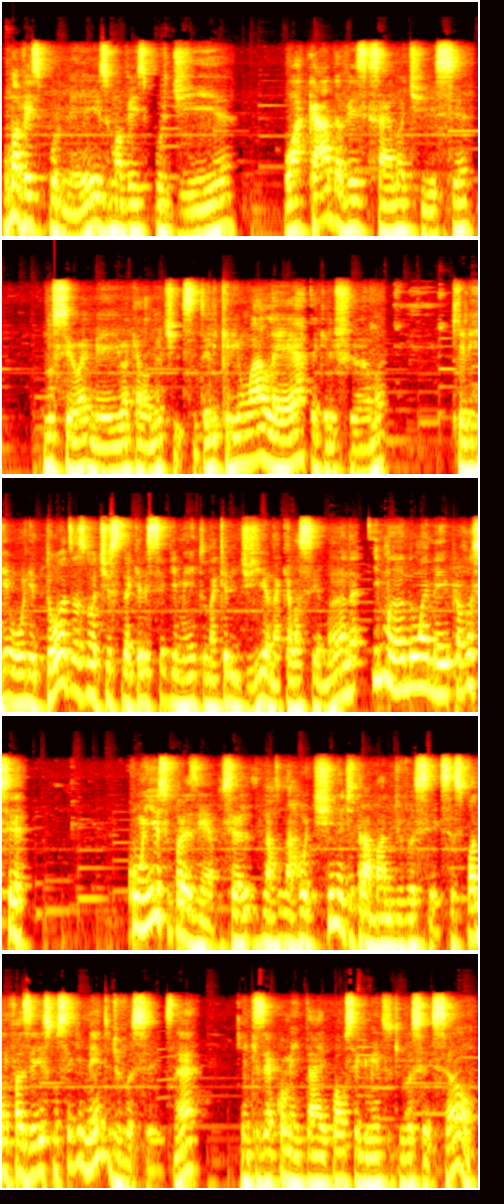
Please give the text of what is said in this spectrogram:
uma vez por mês, uma vez por dia, ou a cada vez que sai a notícia, no seu e-mail aquela notícia. Então ele cria um alerta que ele chama, que ele reúne todas as notícias daquele segmento naquele dia, naquela semana e manda um e-mail para você. Com isso, por exemplo, na, na, rotina de trabalho de vocês, vocês podem fazer isso no segmento de vocês, né? Quem quiser comentar aí qual segmento que vocês são,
